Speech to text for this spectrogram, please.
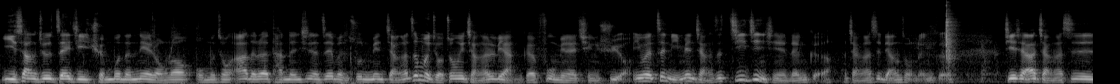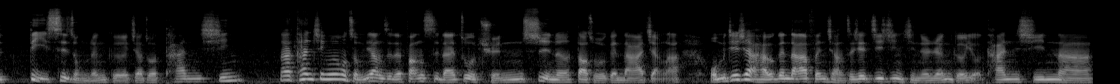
以上就是这一集全部的内容喽。我们从阿德勒谈人性的这本书里面讲了这么久，终于讲了两个负面的情绪哦。因为这里面讲的是激进型的人格，讲的是两种人格。接下来要讲的是第四种人格，叫做贪心。那贪心会用怎么样子的方式来做诠释呢？到时候会跟大家讲啦。我们接下来还会跟大家分享这些激进型的人格有贪心呐、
